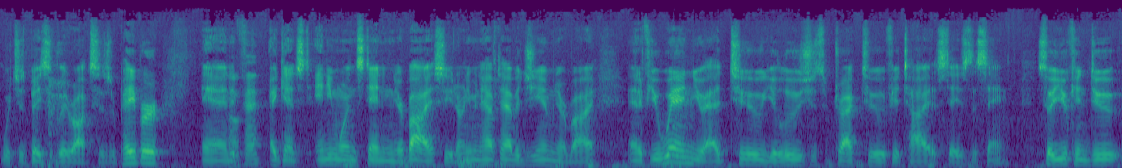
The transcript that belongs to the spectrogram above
which is basically rock, scissors, paper. And if, against anyone standing nearby, so you don't even have to have a GM nearby. And if you win, you add two. You lose, you subtract two. If you tie, it stays the same. So you can do,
